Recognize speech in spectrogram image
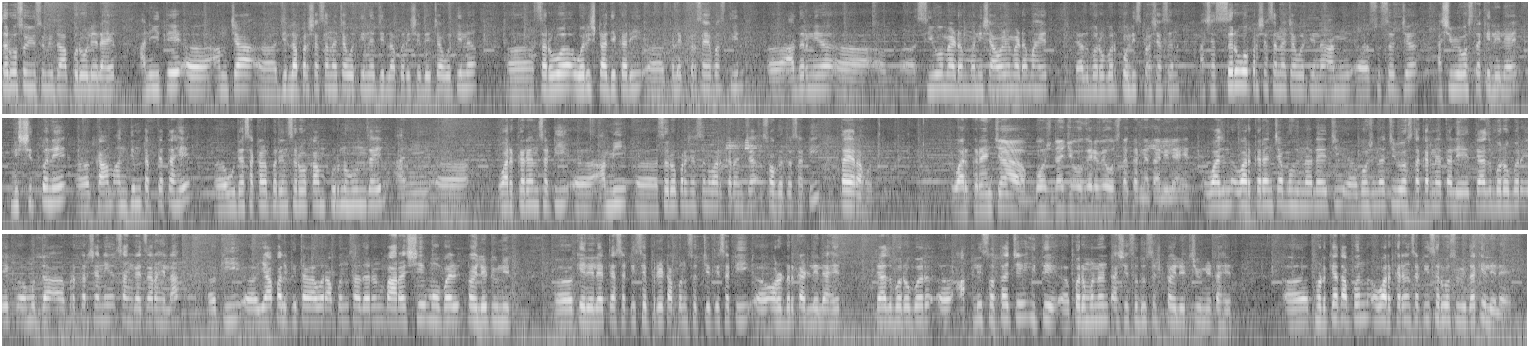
सर्व सोयी सुविधा पुरवलेल्या आहेत. आणि इथे आमच्या जिल्हा प्रशासनाच्या वतीनं जिल्हा परिषदेच्या वतीनं सर्व वरिष्ठ अधिकारी कलेक्टर साहेब असतील आदरणीय C O madam Manisha Awale madam आहेत त्याचबरोबर पोलीस प्रशासन अशा सर्व प्रशासनाच्या वतीनं आम्ही सुसज्ज अशी व्यवस्था केलेली आहे. निश्चितपणे काम अंतिम टप्प्यात आहे. उद्या सकाळपर्यंत सर्व काम पूर्ण होऊन जाईल आणि वारकऱ्यांसाठी आम्ही सर्व प्रशासन वारकऱ्यांच्या स्वागतासाठी तयार आहोत. वारकऱ्यांच्या भोजनाची वगैरे व्यवस्था करण्यात आलेली आहेत. वाजन वारकऱ्यांच्या भोजनालयाची भोजनाची व्यवस्था करण्यात आली आहे. त्याचबरोबर एक मुद्दा प्रकर्षाने सांगायचा राहिला की या पालखी तळावर आपण साधारण बाराशे मोबाईल टॉयलेट युनिट केलेले आहेत. त्यासाठी सेपरेट आपण स्वच्छतेसाठी ऑर्डर काढलेले आहेत. त्याचबरोबर आपले स्वतःचे इथे परमनंट असे सदुसष्ट टॉयलेटचे युनिट आहेत. थोडक्यात आपण वारकऱ्यांसाठी सर्व सुविधा केलेल्या आहेत.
